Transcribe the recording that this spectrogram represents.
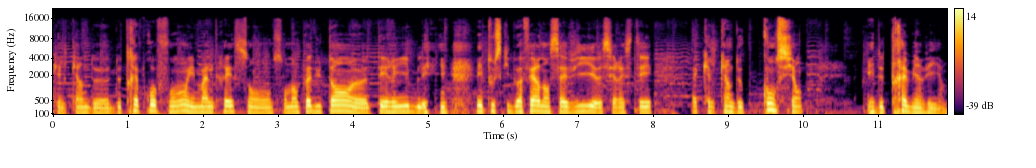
Quelqu'un de, très profond et malgré son, emploi du temps euh, terrible et, tout ce qu'il doit faire dans sa vie, euh, c'est resté euh, quelqu'un de conscient et de très bienveillant.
